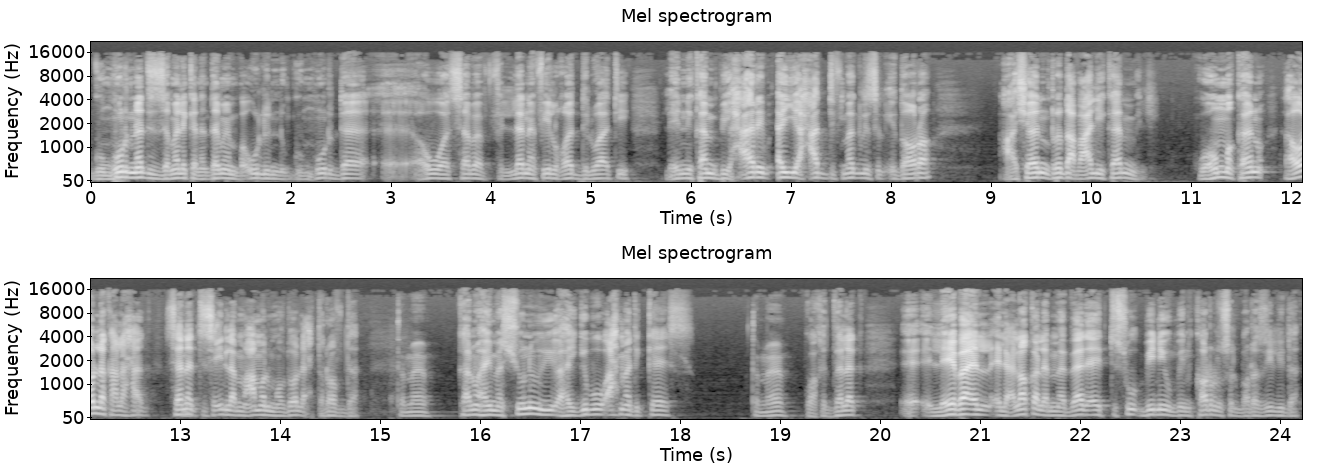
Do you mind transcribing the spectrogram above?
جمهور نادي الزمالك أنا دايما بقول إن الجمهور ده آه، هو السبب في اللي أنا فيه لغاية دلوقتي. لأن كان بيحارب أي حد في مجلس الإدارة عشان رضا عبد العال يكمل. وهم كانوا هقول لك على حاجة. سنة 90 لما عملوا موضوع الاحتراف ده. تمام. كانوا هيمشوني وهيجيبوا أحمد الكاس. تمام. واخد بالك؟ آه، اللي هي بقى ال- العلاقة لما بدأت تسوق بيني وبين كارلوس البرازيلي ده.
